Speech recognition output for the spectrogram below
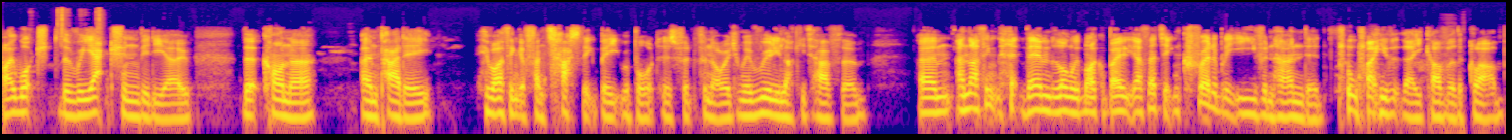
I watched the reaction video that Connor and Paddy, who I think are fantastic beat reporters for, for Norwich, and we're really lucky to have them. Um, and I think them, along with Michael Bailey, the Athletic, incredibly even-handed the way that they cover the club.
